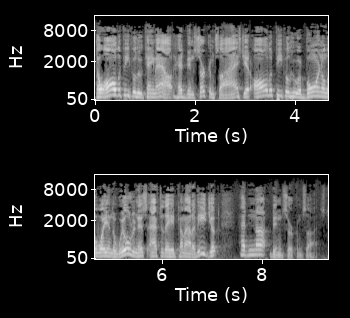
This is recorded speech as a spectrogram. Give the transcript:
Though all the people who came out had been circumcised, yet all the people who were born on the way in the wilderness after they had come out of Egypt had not been circumcised.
